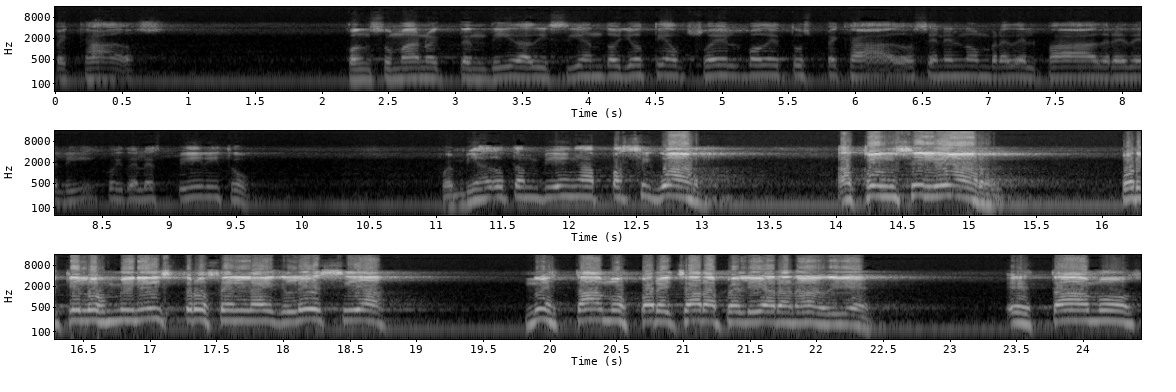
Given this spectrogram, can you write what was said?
pecados? Con su mano extendida diciendo, yo te absuelvo de tus pecados en el nombre del Padre, del Hijo y del Espíritu. Fue enviado también a apaciguar, a conciliar, porque los ministros en la iglesia no estamos para echar a pelear a nadie, estamos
